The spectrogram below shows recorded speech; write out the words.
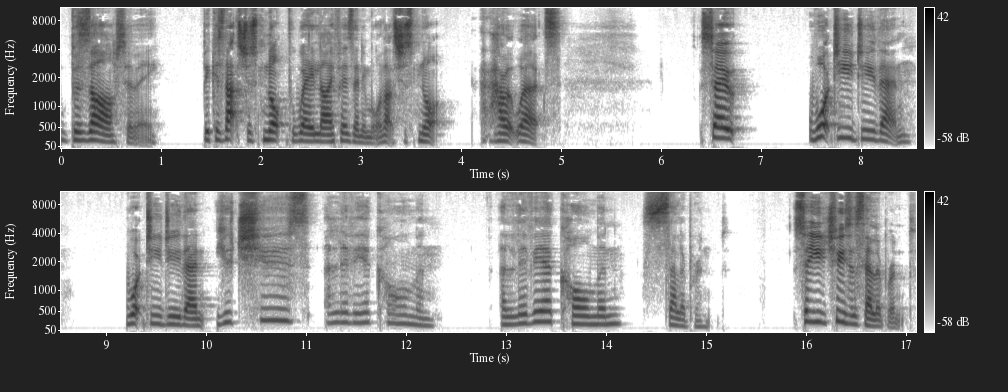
bizarre to me because that's just not the way life is anymore. That's just not how it works. So, what do you do then? What do you do then? You choose Olivia Coleman. Olivia Coleman celebrant. So, you choose a celebrant.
